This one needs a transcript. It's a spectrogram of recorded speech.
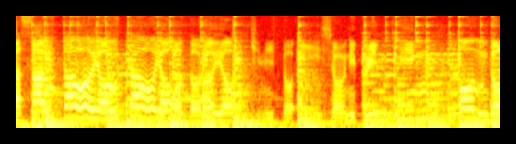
朝歌おうよ歌おうよ踊ろうよ。君と一緒にプリンピン温度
